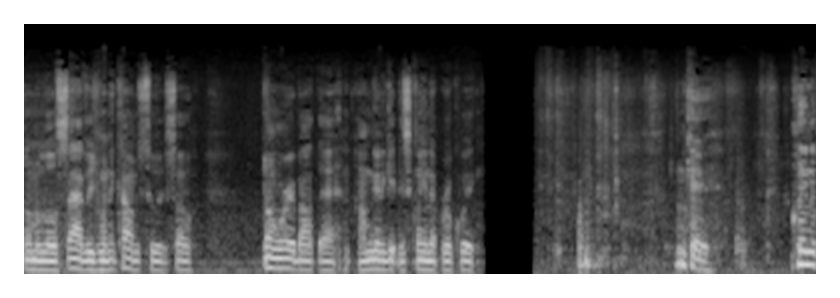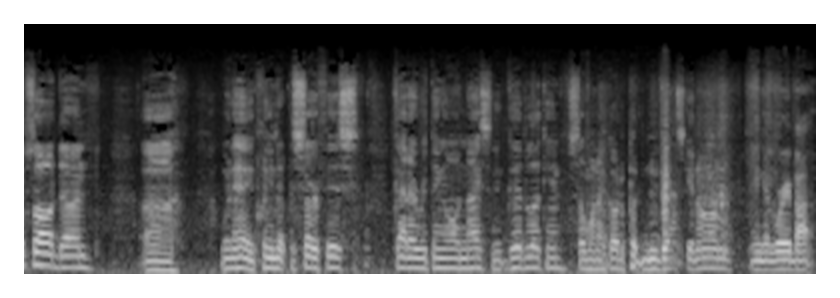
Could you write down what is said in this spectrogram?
I'm a little savage when it comes to it. So don't worry about that. I'm gonna get this cleaned up real quick. Okay, cleanup's all done. Uh, went ahead and cleaned up the surface. Got everything all nice and good looking. So when I go to put the new gasket on, ain't gotta worry about,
